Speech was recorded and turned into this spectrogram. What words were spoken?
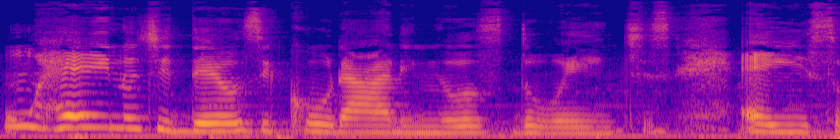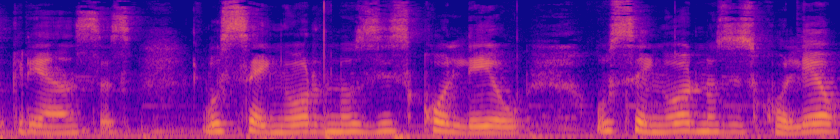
um reino de Deus e curarem os doentes. É isso, crianças. O Senhor nos escolheu. O Senhor nos escolheu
